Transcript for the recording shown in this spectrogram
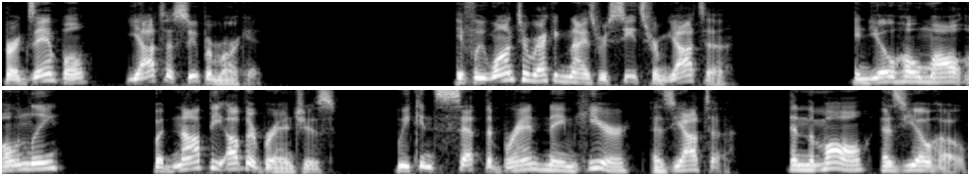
For example, Yata Supermarket. If we want to recognize receipts from Yata, in Yoho Mall only, but not the other branches, we can set the brand name here as Yata and the mall as Yoho.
